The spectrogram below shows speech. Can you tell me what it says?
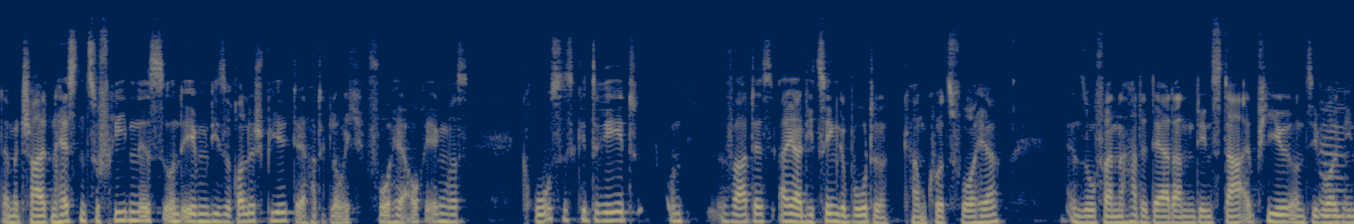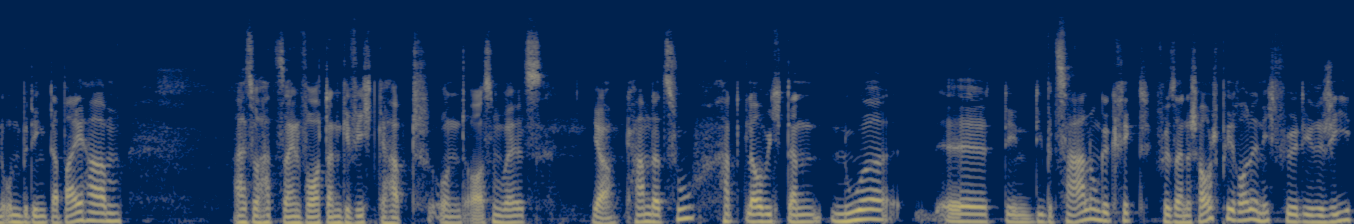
damit Charlton Heston zufrieden ist und eben diese Rolle spielt. Der hatte, glaube ich, vorher auch irgendwas Großes gedreht und war das, ah ja, die Zehn Gebote kam kurz vorher. Insofern hatte der dann den Star-Appeal und sie mhm. wollten ihn unbedingt dabei haben. Also hat sein Wort dann Gewicht gehabt und Orson Welles, ja, kam dazu, hat, glaube ich, dann nur äh, den, die Bezahlung gekriegt für seine Schauspielrolle, nicht für die Regie,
